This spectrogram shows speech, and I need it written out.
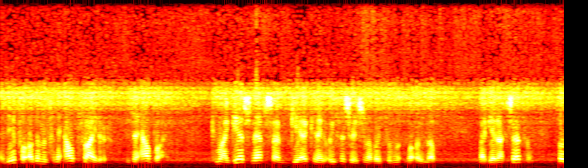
and therefore Adam is an outsider, he's an outlier. La'olam, by ger So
